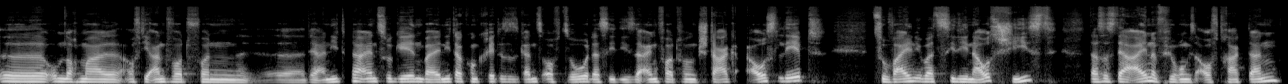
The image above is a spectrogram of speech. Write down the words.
äh, um nochmal auf die Antwort von äh, der Anita einzugehen. Bei Anita konkret ist es ganz oft so, dass sie diese Eigenverantwortung stark auslebt, zuweilen über Ziel hinausschießt das ist der eine Führungsauftrag dann.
